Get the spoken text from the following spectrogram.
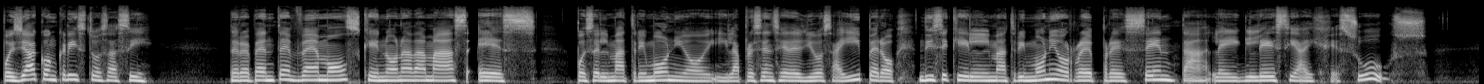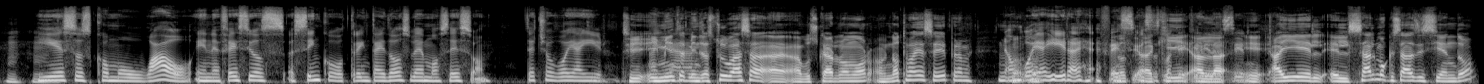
Pues ya con Cristo es así. De repente vemos que no nada más es pues el matrimonio y la presencia de Dios ahí, pero dice que el matrimonio representa la iglesia y Jesús. Y eso es como, wow, en Efesios 5, 32 vemos eso. De hecho, voy a ir. Sí, y mientras, mientras tú vas a, buscarlo, amor, no te vayas a ir, espérame. No, voy a ir a Efesios. aquí eh, hay el, el, salmo que estabas diciendo,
